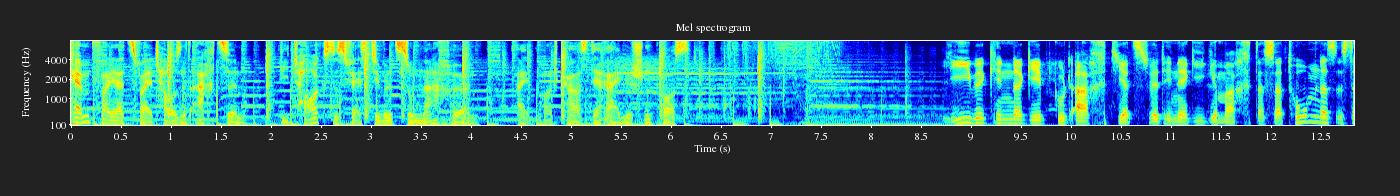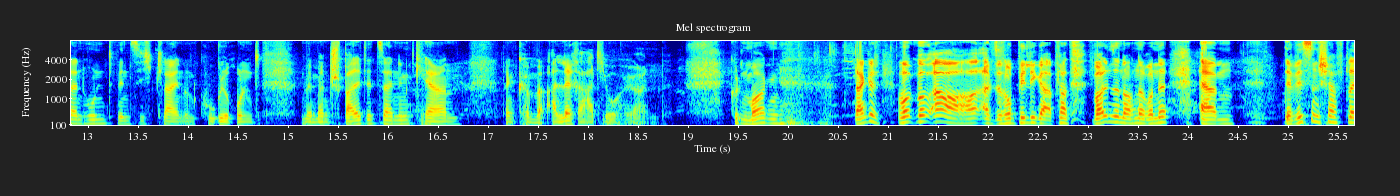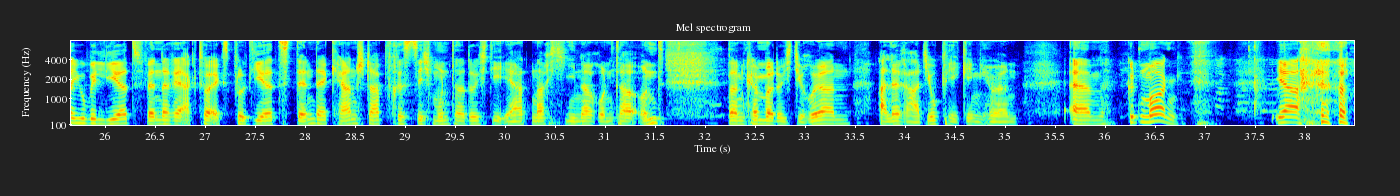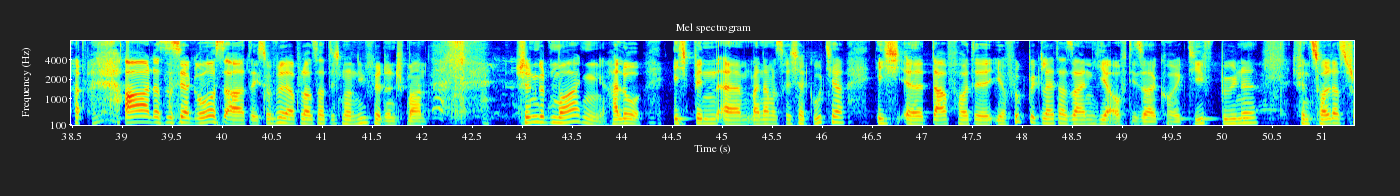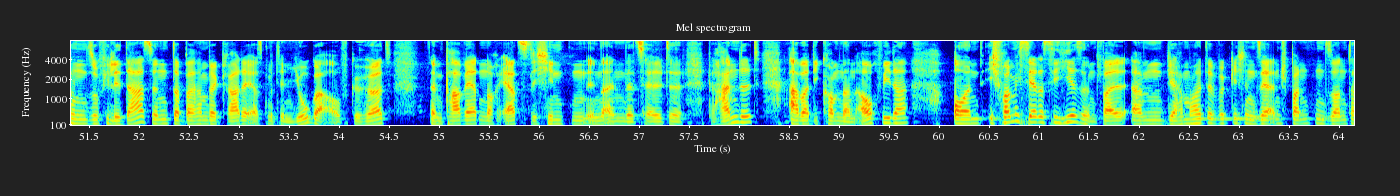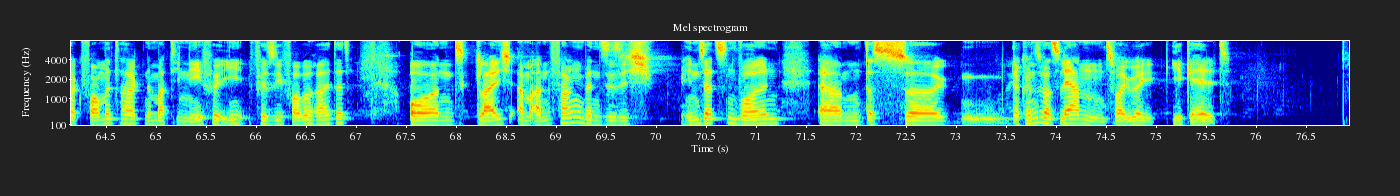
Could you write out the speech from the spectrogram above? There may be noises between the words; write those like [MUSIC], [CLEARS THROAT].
Campfire 2018. Die Talks des Festivals zum Nachhören. Ein Podcast der Rheinischen Post. Liebe Kinder, gebt gut Acht, jetzt wird Energie gemacht. Das Atom, das ist ein Hund, winzig klein und kugelrund. Und wenn man spaltet seinen Kern, dann können wir alle Radio hören. Guten Morgen. Danke. Oh, also so billiger Applaus. Wollen Sie noch eine Runde? Ähm, der Wissenschaftler jubiliert, wenn der Reaktor explodiert, denn der Kernstab frisst sich munter durch die Erde nach China runter und dann können wir durch die Röhren alle Radio Peking hören. Ähm, guten Morgen. Ja, [LAUGHS] ah, das ist ja großartig. So viel Applaus hatte ich noch nie für den Schmarrn. Schönen guten Morgen. Hallo, ich bin, äh, mein Name ist Richard Gutjahr. Ich äh, darf heute Ihr Flugbegleiter sein hier auf dieser Korrektivbühne. Ich finde es toll, dass schon so viele da sind. Dabei haben wir gerade erst mit dem Yoga aufgehört. Ein paar werden noch ärztlich hinten in einem der Zelte behandelt, aber die kommen dann auch wieder. Und ich freue mich sehr, dass Sie hier sind, weil ähm, wir haben heute wirklich einen sehr entspannten Sonntagvormittag, eine Matinee für, für Sie vorbereitet. Und gleich am Anfang, wenn Sie sich hinsetzen wollen, ähm, das, äh, da können Sie was lernen, und zwar über Ihr Geld.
